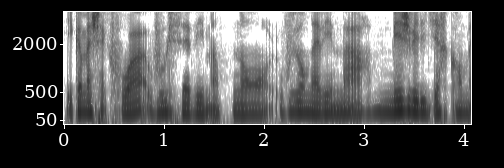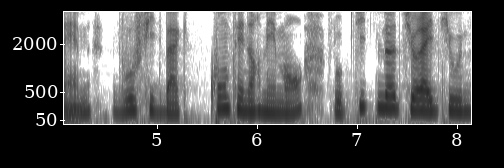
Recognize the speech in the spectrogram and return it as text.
Et comme à chaque fois, vous le savez maintenant, vous en avez marre, mais je vais le dire quand même, vos feedbacks comptent énormément, vos petites notes sur iTunes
